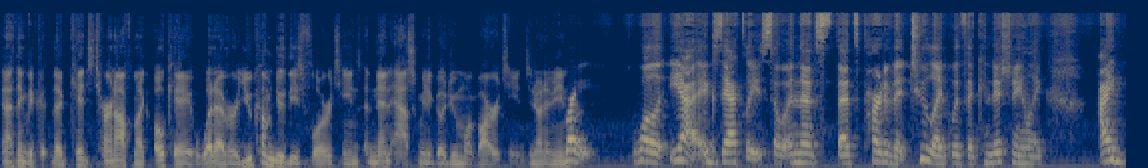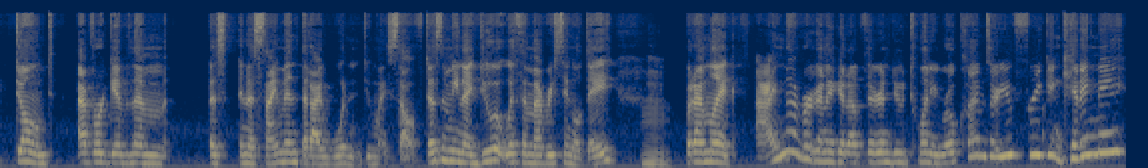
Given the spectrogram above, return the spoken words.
And i think the, the kids turn off and like okay whatever you come do these floor routines and then ask me to go do more bar routines you know what i mean? Right. Well yeah exactly. So and that's that's part of it too like with the conditioning like i don't ever give them a, an assignment that i wouldn't do myself doesn't mean i do it with them every single day Mm. but i'm like i'm never going to get up there and do 20 rope climbs are you freaking kidding me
